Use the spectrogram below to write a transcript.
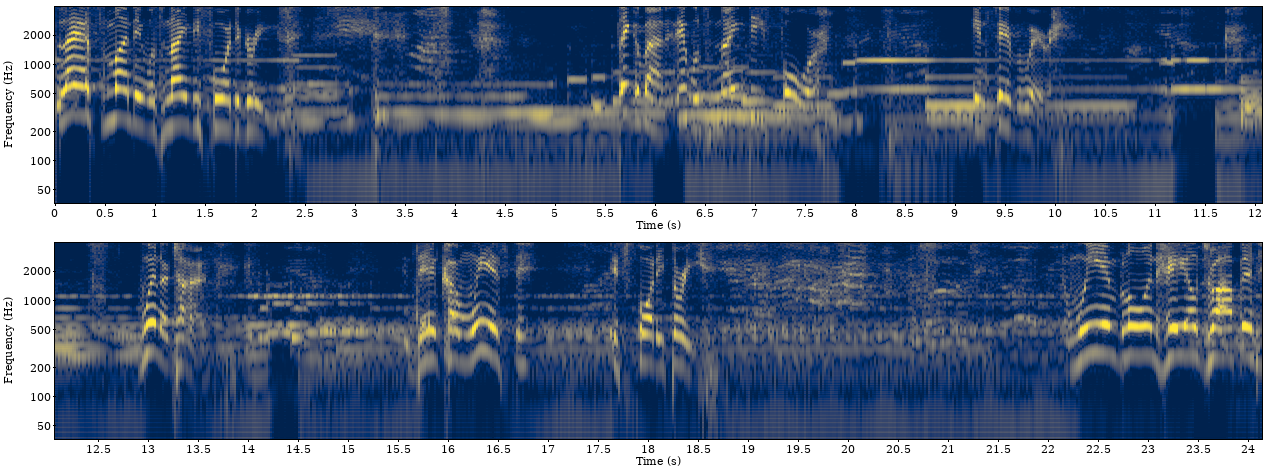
Last Monday was 94 degrees. Think about it. It was 94 in February. Wintertime. And then come Wednesday, it's 43. Wind blowing, hail dropping,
